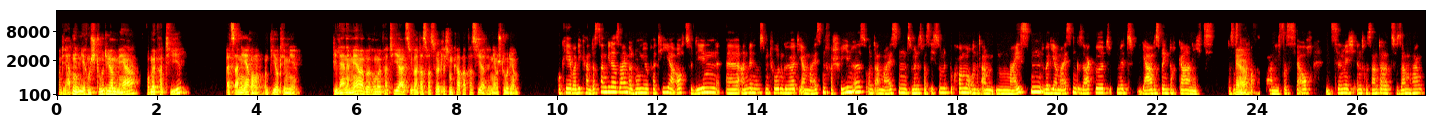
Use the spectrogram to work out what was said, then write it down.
und die hatten in ihrem Studium mehr Homöopathie als Ernährung und Biochemie. Die lernen mehr über Homöopathie als über das, was wirklich im Körper passiert in ihrem Studium. Okay, aber wie kann das dann wieder sein? Weil Homöopathie ja auch zu den äh, Anwendungsmethoden gehört, die am meisten verschrien ist und am meisten, zumindest was ich so mitbekomme, und am meisten, über die am meisten gesagt wird, mit, ja, das bringt doch gar nichts. Das ist ja. doch gar nichts. Das ist ja auch ein ziemlich interessanter Zusammenhang,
